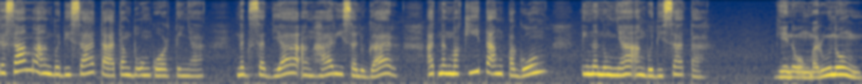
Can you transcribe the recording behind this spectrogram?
Kasama ang bodhisatta at ang buong korte niya, nagsadya ang hari sa lugar at nang makita ang pagong, tinanong niya ang bodhisatta. Ginoong marunong,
